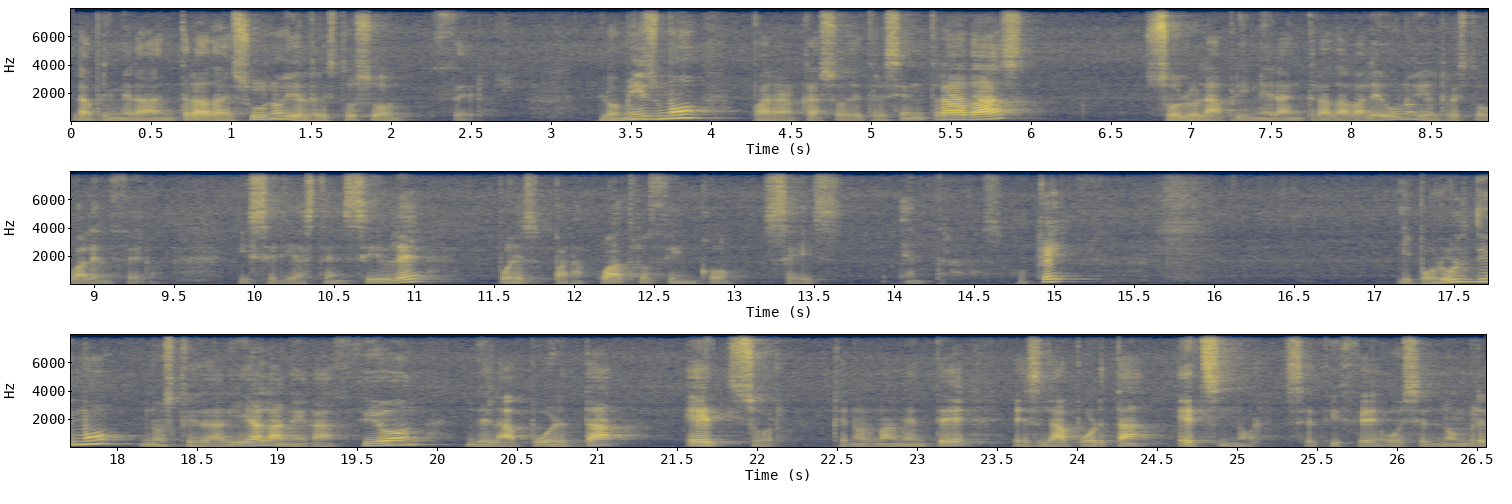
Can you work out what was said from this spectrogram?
la primera entrada es 1 y el resto son ceros. Lo mismo para el caso de tres entradas, solo la primera entrada vale 1 y el resto valen 0 y sería extensible pues para 4, 5, 6 entradas. ¿ok? Y por último nos quedaría la negación de la puerta ETSOR, que normalmente es la puerta ETSNOR, se dice, o es el nombre,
